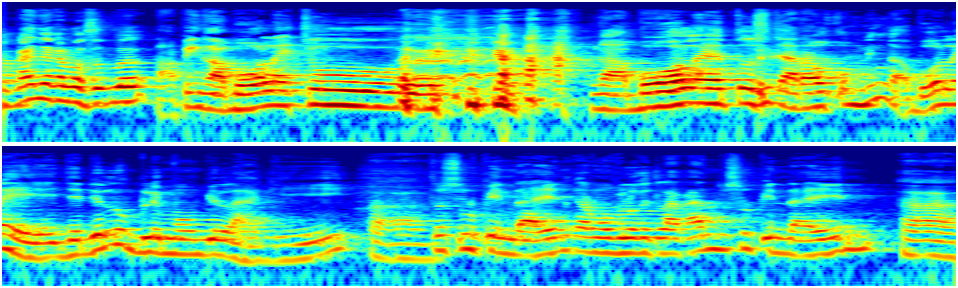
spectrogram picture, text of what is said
rangkanya kan maksud lo? Tapi nggak boleh cuy, nggak boleh tuh secara hukum ini nggak boleh ya. Jadi lu beli mobil lagi, Heeh. terus lu pindahin kan mobil lu kecelakaan terus lu pindahin. Heeh.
